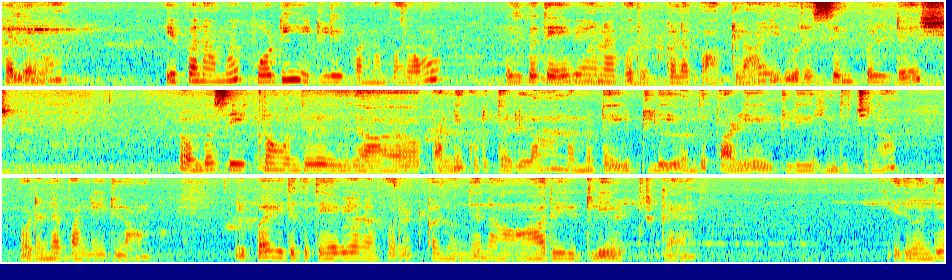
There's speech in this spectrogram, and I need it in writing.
ஹலோ இப்போ நம்ம பொடி இட்லி பண்ண போகிறோம் இதுக்கு தேவையான பொருட்களை பார்க்கலாம். இது ஒரு சிம்பிள் டிஷ் ரொம்ப சீக்கிரம் வந்து இதாக பண்ணி கொடுத்துடலாம். நம்மகிட்ட இட்லி வந்து பழைய இட்லி இருந்துச்சுன்னா உடனே பண்ணிடலாம். இப்போ இதுக்கு தேவையான பொருட்கள் வந்து நான் ஆறு இட்லி எடுத்திருக்கேன். இது வந்து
